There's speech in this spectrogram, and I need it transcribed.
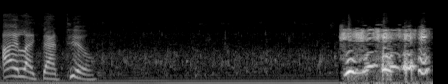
I like that too. Ha ha ha ha!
